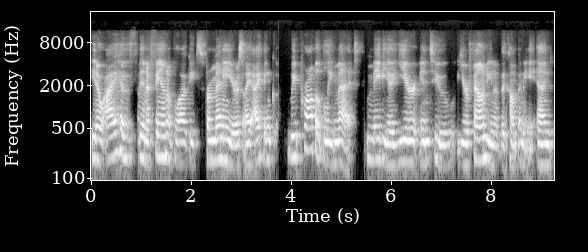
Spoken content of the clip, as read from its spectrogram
you know, I have been a fan of LawGeex for many years. I, I, think we probably met maybe a year into your founding of the company. And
